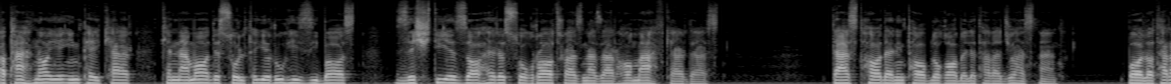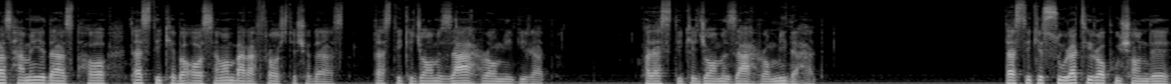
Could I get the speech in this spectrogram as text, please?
و پهنای این پیکر که نماد سلطه روحی زیباست زشتی ظاهر سقرات را از نظرها محو کرده است. دستها در این تابلو قابل توجه هستند. بالاتر از همه دستها دستی که به آسمان برافراشته شده است. دستی که جام زهر را می‌گیرد و دستی که جام زهر را می‌دهد. دستی که صورتی را پوشانده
